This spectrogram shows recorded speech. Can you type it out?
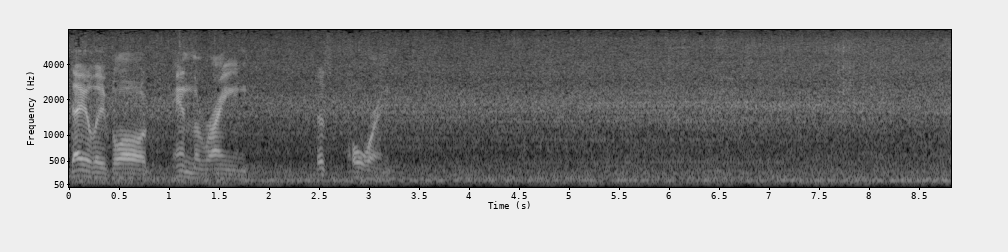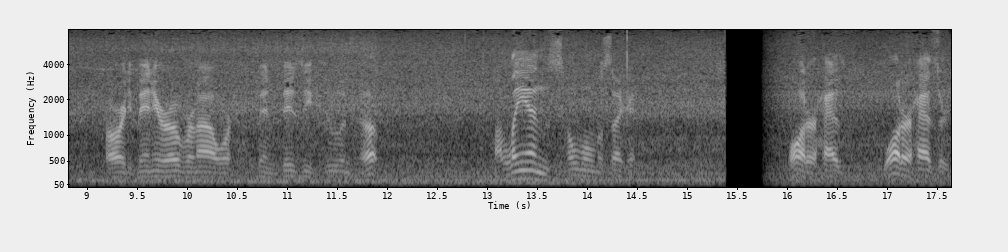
daily vlog in the rain. It's pouring. Already been here over an hour. Been busy doing up. my lens. Hold on a second. Water has water hazard.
